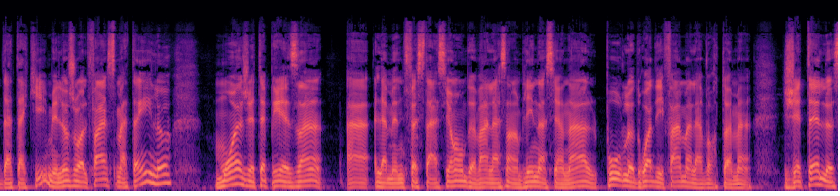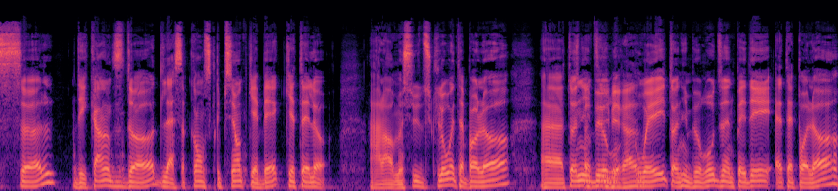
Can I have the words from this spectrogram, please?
d'attaquer, mais là, je vais le faire ce matin. Là, moi, j'étais présent à la manifestation devant l'Assemblée nationale pour le droit des femmes à l'avortement. J'étais le seul des candidats de la circonscription de Québec qui était là. Alors, M. Duclos était pas là. Euh, Tony Bureau, oui, Tony Bureau du NPD était pas là.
